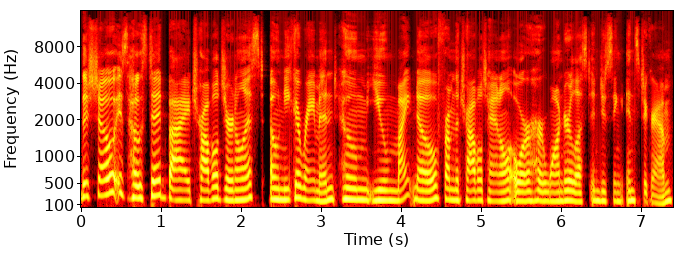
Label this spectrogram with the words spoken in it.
The show is hosted by travel journalist Oneika Raymond, whom you might know from the Travel Channel or her wanderlust inducing Instagram.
